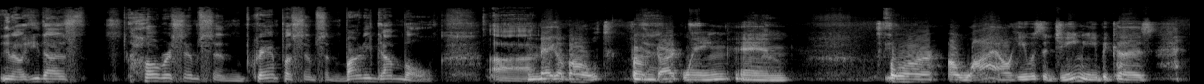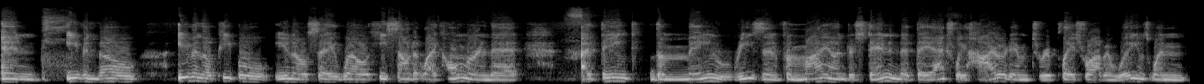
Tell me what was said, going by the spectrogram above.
you know, he does Homer Simpson, Grandpa Simpson, Barney Gumble. Uh, Megavolt from Yeah. Darkwing, and for a while he was a genie because, and even though even though people, you know, say, well, he sounded like Homer in that, I think the main reason, from my understanding, that they actually hired him to replace Robin Williams when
